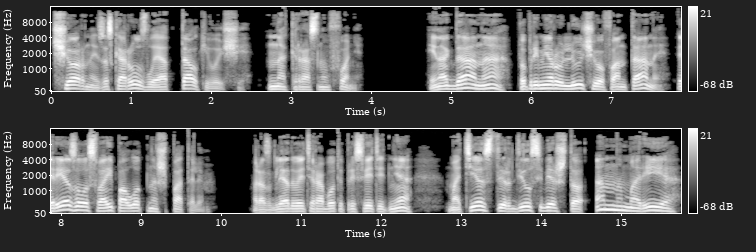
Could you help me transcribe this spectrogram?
черные, заскорузлые, отталкивающие, на красном фоне. Иногда она, по примеру Лючио Фонтаны, резала свои полотна шпателем. Разглядывая эти работы при свете дня, Матиас твердил себе, что Анна-Мария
